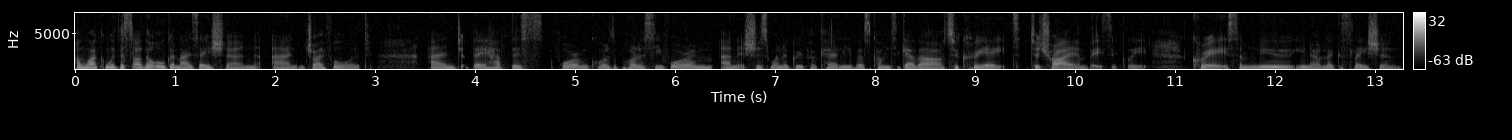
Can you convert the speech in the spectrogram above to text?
I'm working with this other organization and Drive Forward. And they have this forum called the Policy Forum. And it's just when a group of care leavers come together to create, to try and basically create some new, you know, legislation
